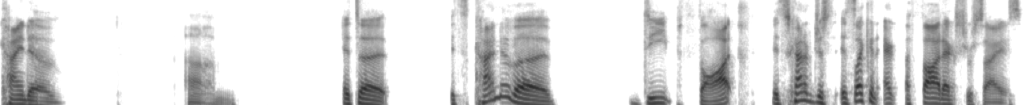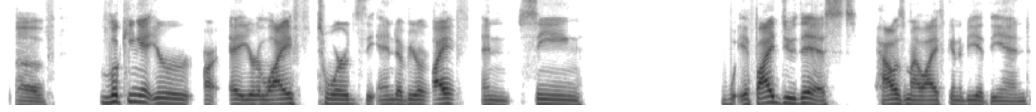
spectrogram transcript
kind of um it's a it's kind of a deep thought. It's kind of just it's like an a thought exercise of looking at your uh, at your life towards the end of your life and seeing if I do this, how is my life going to be at the end?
